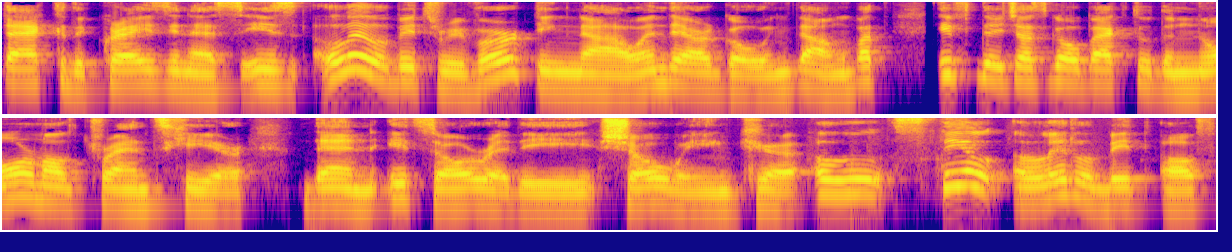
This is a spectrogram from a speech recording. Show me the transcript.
tech, the craziness is a little bit reverting now and they are going down. But if they just go back to the normal trends here, then it's already showing uh, still a little bit of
